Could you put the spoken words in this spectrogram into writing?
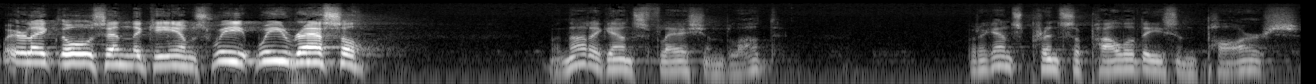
We're like those in the games. We, we wrestle, but not against flesh and blood, but against principalities and powers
